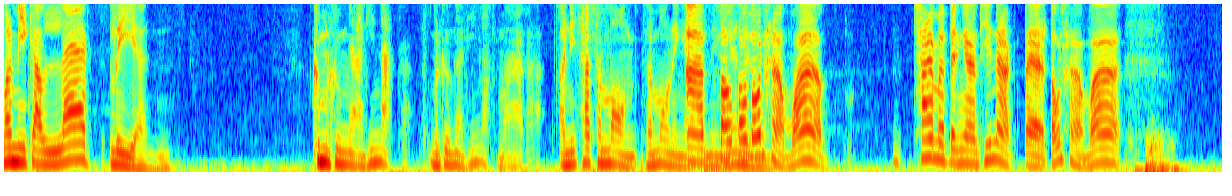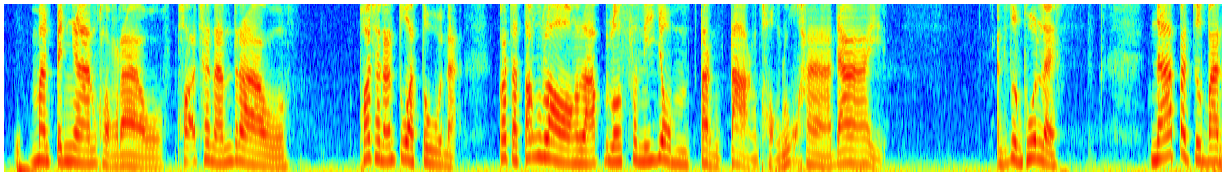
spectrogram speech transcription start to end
มันมีการแลกเปลี่ยน คือมันคืองานที่หนักอะมันคืองานที่หนักมากอะอันนี้ถ้าฉันมองฉันมองในงานอ่าในต้องแง่ต้องหนึ่ต้องถามว่า ใช่มันเป็นงานที่หนัก แต่ต้องถามว่า มันเป็นงานของเรา เพราะฉะนั้นเรา เพราะฉะนั้นตัวตูนอะก็จะต้องรองรับรสนิยมต่าง ๆ ของลูกค้าได้ อันนี้ตูนพูดเลย ณ ปัจจุบัน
